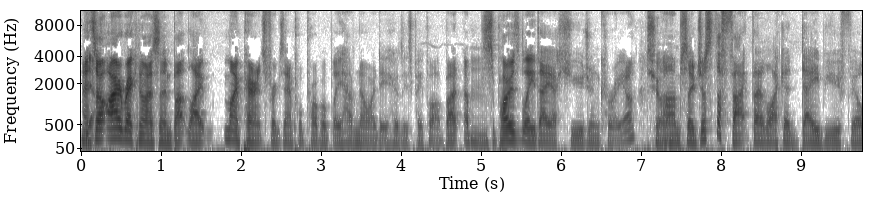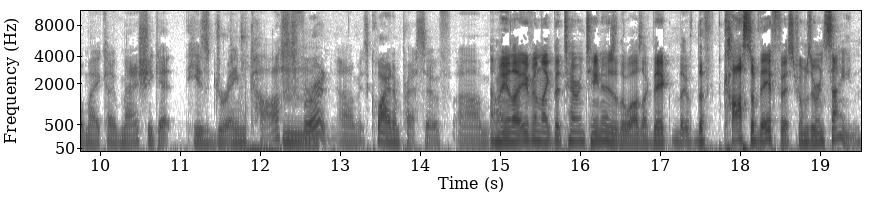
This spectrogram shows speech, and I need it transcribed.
and Yeah. so I recognize them, but like my parents, for example, probably have no idea who these people are. But uh, supposedly they are huge in Korea. Sure. Um, so just the fact that like a debut filmmaker managed to get his dream cast for it, um, it's quite impressive. Um. I mean, like even like the Tarantino's of the world, like they the, the cast of their first films are insane.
